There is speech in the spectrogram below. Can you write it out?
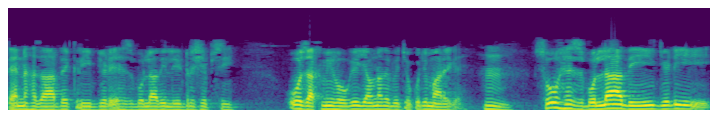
3000 ਦੇ ਕਰੀਬ ਜਿਹੜੇ ਹਿਜ਼ਬੁੱਲਾ ਦੀ ਲੀਡਰਸ਼ਿਪ ਸੀ ਉਹ ਜ਼ਖਮੀ ਹੋ ਗਏ ਜਾਂ ਉਹਨਾਂ ਦੇ ਵਿੱਚੋਂ ਕੁਝ ਮਾਰੇ ਗਏ। ਹੂੰ। ਸੋ ਹਿਜ਼ਬੁੱਲਾ ਦੀ ਜਿਹੜੀ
